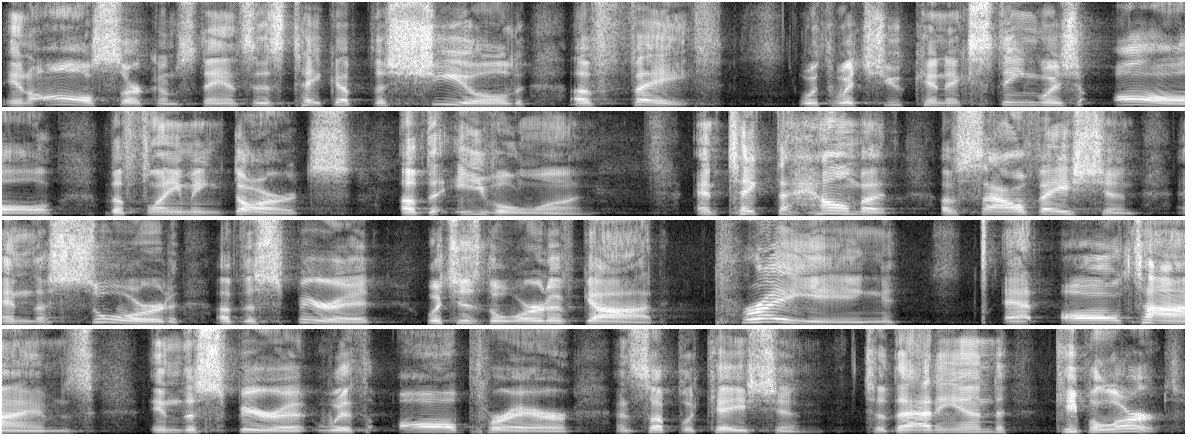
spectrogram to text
In all circumstances, take up the shield of faith, with which you can extinguish all the flaming darts of the evil one and take the helmet of salvation and the sword of the Spirit, which is the Word of God, praying at all times in the Spirit with all prayer and supplication. To that end, keep alert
